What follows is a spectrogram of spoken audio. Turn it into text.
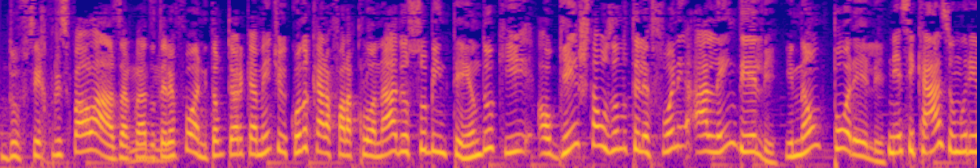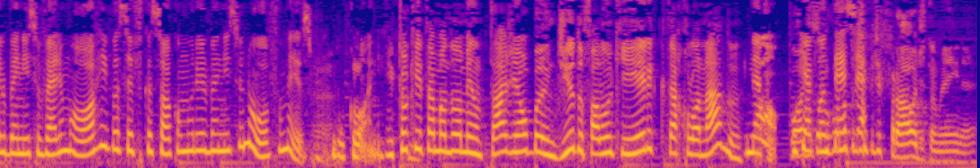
do ser principal lá, sabe? é? Do telefone. Então, teoricamente, quando o cara fala clonado, eu subentendo que alguém está usando o telefone além dele e não por ele. Nesse caso, o Murilo Benício velho morre e você fica só com o Murilo Benício novo mesmo, do clone. Então quem tá mandando mensagem é o bandido falando que ele que tá clonado? Não, o Pode que ser algum acontece outro é tipo de fraude também, né?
